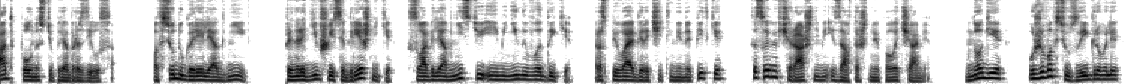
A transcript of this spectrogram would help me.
Ад полностью преобразился. Повсюду горели огни, принарядившиеся грешники славили амнистию и именины владыки, распивая горячительные напитки со своими вчерашними и завтрашними палачами. Многие уже вовсю заигрывали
